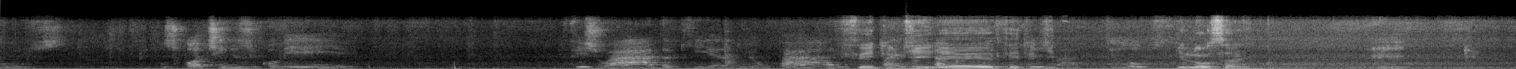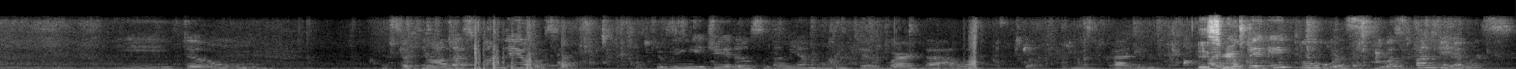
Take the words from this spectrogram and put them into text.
uns, uns potinhos de comer feijoada, que era do meu pai. Meu Feito pai de- é, feito de- de louça. E louça, né? E então, essa aqui é uma das panelas, ó, que eu ganhei de herança da minha mãe. Quero guardá-la com muito carinho. Esse Aí eu peguei duas, duas panelas.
